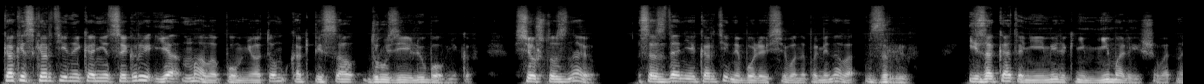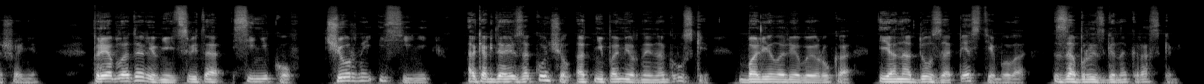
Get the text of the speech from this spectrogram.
Как из картины «Конец игры», я мало помню о том, как писал «Друзей любовников». Все, что знаю, Создание картины более всего напоминало взрыв, и закаты не имели к ним ни малейшего отношения. Преобладали в ней цвета синяков, черный и синий, а когда я закончил, от непомерной нагрузки болела левая рука, и она до запястья была забрызгана красками.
